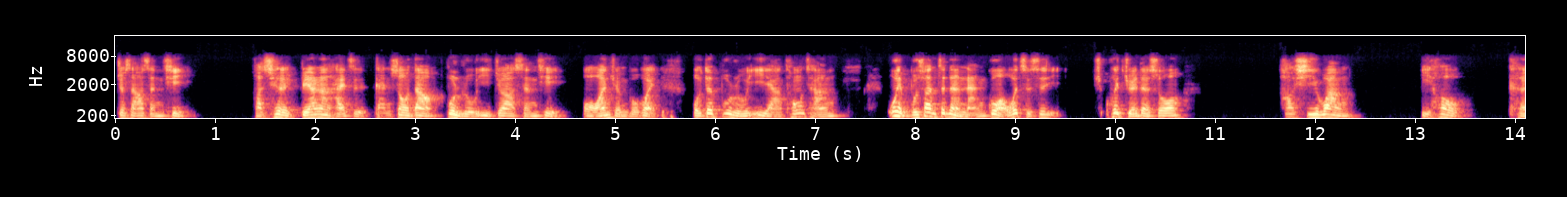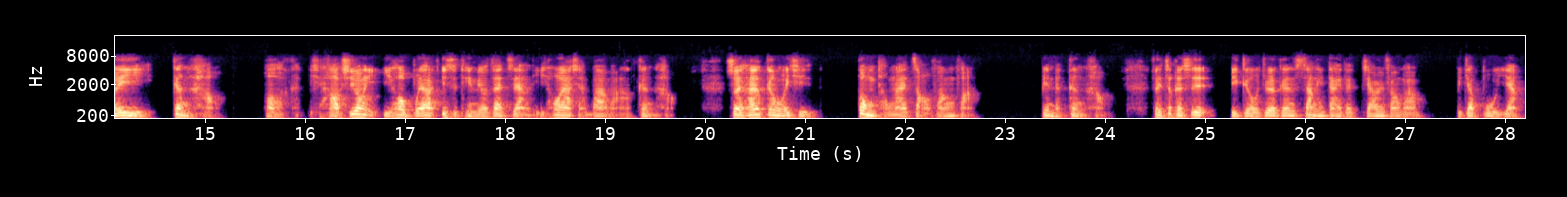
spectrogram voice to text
就是要生气，好，所以不要让孩子感受到不如意就要生气，我完全不会，我对不如意啊，通常我也不算真的难过，我只是会觉得说。好希望以后可以更好哦，好希望以后不要一直停留在这样，以后要想办法要更好，所以他就跟我一起共同来找方法变得更好，所以这个是一个我觉得跟上一代的教育方法比较不一样，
